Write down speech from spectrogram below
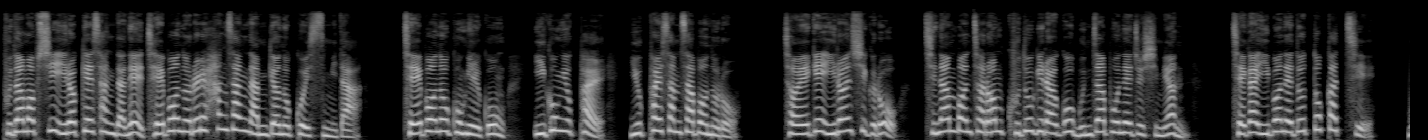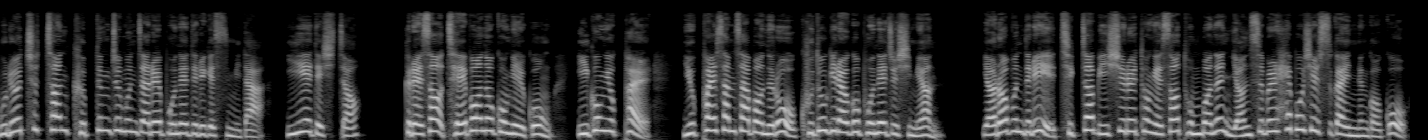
부담 없이 이렇게 상단에 제 번호를 항상 남겨놓고 있습니다. 제 번호 010-2068-6834번호로 저에게 이런 식으로 지난번처럼 구독이라고 문자 보내주시면 제가 이번에도 똑같이 무료 추천 급등주 문자를 보내드리겠습니다. 이해되시죠? 그래서 제 번호 010-2068-6834번으로 구독이라고 보내주시면 여러분들이 직접 이슈를 통해서 돈 버는 연습을 해보실 수가 있는 거고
